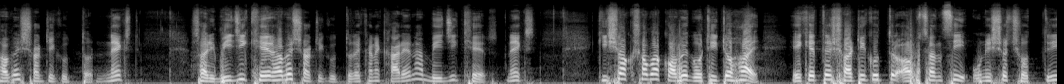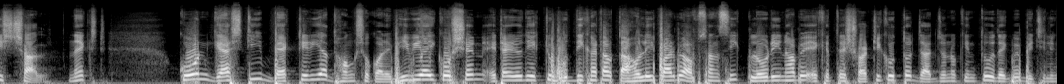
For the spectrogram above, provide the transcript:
হবে সঠিক উত্তর। নেক্সট সরি বিজি খের হবে সঠিক উত্তর। এখানে খারে না বিজি খের নেক্সট কৃষক সভা কবে গঠিত হয়? এক্ষেত্রে সঠিক উত্তর অপশান সি উনিশশো ছত্রিশ সাল। নেক্সট কোন গ্যাসটি ব্যাকটেরিয়া ধ্বংস করে? ভিভিআই কোশ্চেন এটাই যদি একটু বুদ্ধি খাটাও তাহলেই পারবে। অপশান সি ক্লোরিন হবে। এক্ষেত্রে সঠিক উত্তর, যার জন্য কিন্তু দেখবে বিচিলিং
